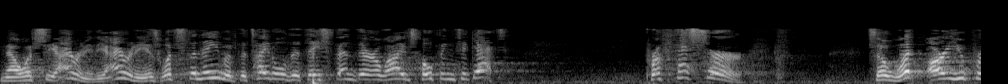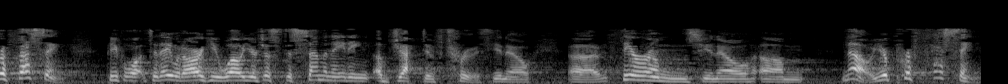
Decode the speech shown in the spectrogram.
Now, what's the irony? The irony is, what's the name of the title that they spend their lives hoping to get? Professor. So, what are you professing? People today would argue, well, you're just disseminating objective truth, you know, uh, theorems, you know. Um, no, you're professing.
